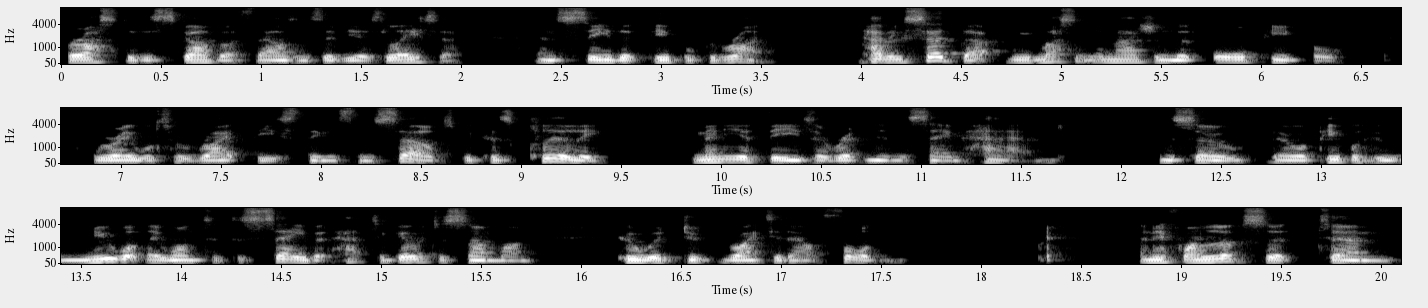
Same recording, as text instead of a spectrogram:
for us to discover thousands of years later and see that people could write. Having said that, we mustn't imagine that all people were able to write these things themselves because clearly many of these are written in the same hand. And so there were people who knew what they wanted to say, but had to go to someone who would do, write it out for them. And if one looks at um,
